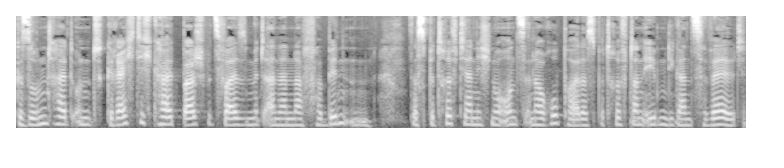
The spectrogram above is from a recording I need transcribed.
Gesundheit und Gerechtigkeit beispielsweise miteinander verbinden. Das betrifft ja nicht nur uns in Europa, das betrifft dann eben die ganze Welt.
